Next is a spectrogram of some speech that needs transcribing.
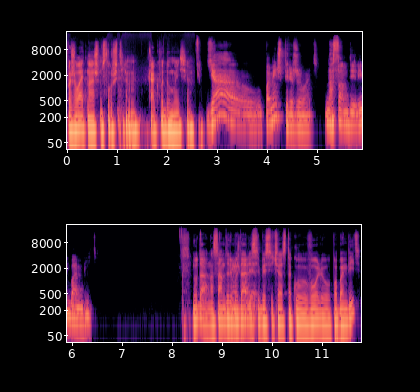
пожелать нашим слушателям? Как вы думаете? Я э, поменьше переживать, на самом деле, и бомбить. Ну да, на самом деле мы дали полезно. себе сейчас такую волю побомбить,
